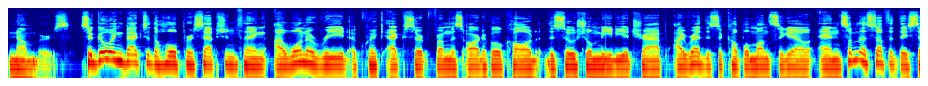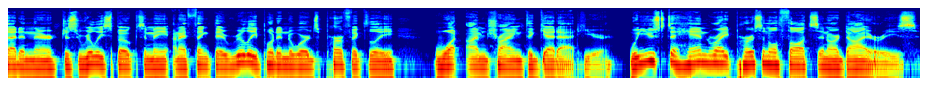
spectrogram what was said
numbers. So going back to the whole perception thing, I want to read a quick excerpt from this article called The Social Media Trap. I read this a couple months ago and some of the stuff that they said in there just really spoke to me and I think they really put into words perfectly what I'm trying to get at here. We used to handwrite personal thoughts in our diaries.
